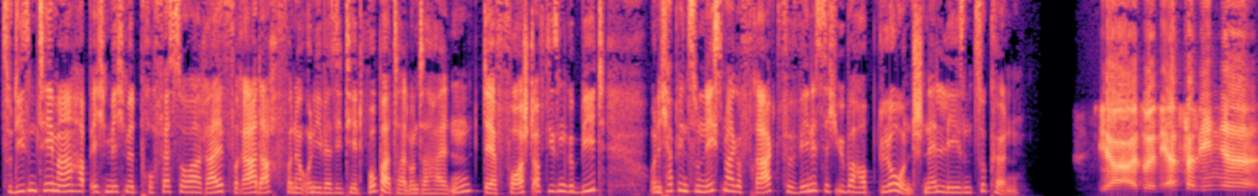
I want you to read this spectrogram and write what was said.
Zu diesem Thema habe ich mich mit Professor Ralf Radach von der Universität Wuppertal unterhalten. Der forscht auf diesem Gebiet und ich habe ihn zunächst mal gefragt, für wen es sich überhaupt lohnt, schnell lesen zu können. Ja, also in erster Linie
